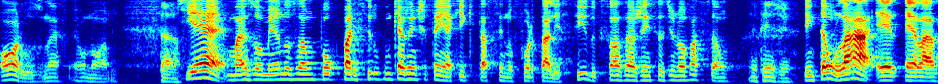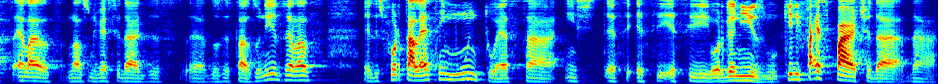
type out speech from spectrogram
Horus, né, é o nome. Tá. Que é mais ou menos um pouco parecido com o que a gente tem aqui, que está sendo fortalecido, que são as agências de inovação. Entendi. Então lá, é, elas, elas nas universidades é, dos Estados Unidos, elas eles fortalecem muito essa, esse, esse, esse, organismo, que ele faz parte da, da,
